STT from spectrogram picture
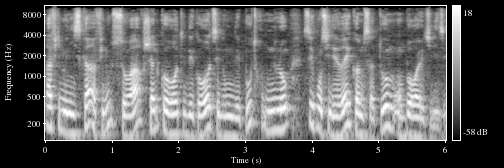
Afilou Niska, Afilou Soar, Shel Korot, des Korot, c'est donc des poutres, l'eau, c'est considéré comme satoum, on pourra utiliser.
